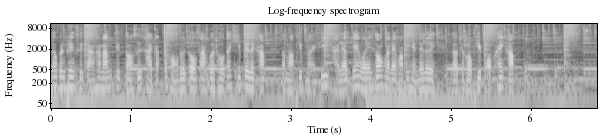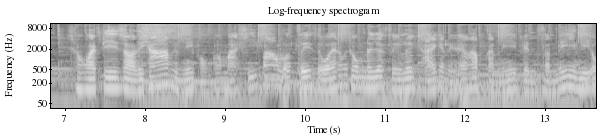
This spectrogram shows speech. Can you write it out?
เราเป็นเพียงสื่อกลางเท่านั้นติดต่อซื้อขายกับเจ้าของโดยตรงตามเบอร์โทรใต้คลิปได้เลยครับสำหรับคลิปไหนที่ขายแล้วแจ้งไว้ในช่องแสดงความคิดเห็นได้เลย เราจะลบคลิปออกให้ครับช่องวายพีสวัสดีครับคลิปนี้ผมก็มาชี้เป้ารถสวยๆให้ท่านผู้ชมได้เลือกซื้อเลือกขายกันอีกแล้วครับคันนี้เป็น Sunny Neo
